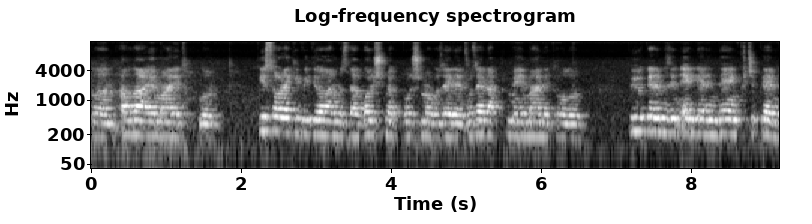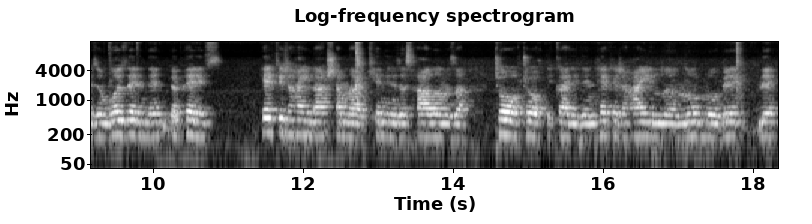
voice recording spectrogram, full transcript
kalın. Allah'a emanet olun. Bir sonraki videolarımızda görüşmek, buluşmak üzere. Güzel Rabbime emanet olun. Büyüklerimizin ellerinden, küçüklerimizin gözlerinden öperiz. Herkese hayırlı akşamlar. Kendinize, sağlığınıza çok çok dikkat edin. Herkese hayırlı, nurlu, bereketli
